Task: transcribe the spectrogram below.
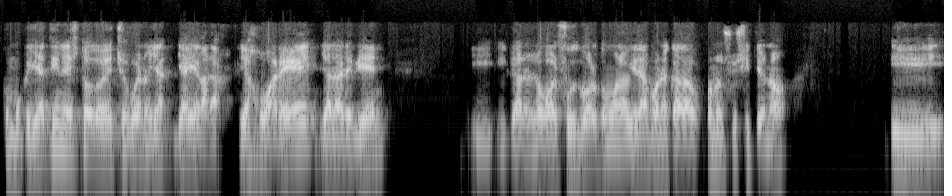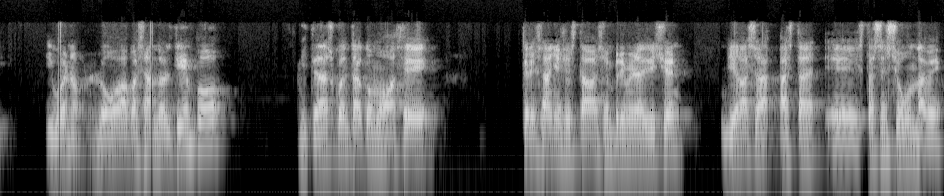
como que ya tienes todo hecho. Bueno, ya, ya llegará, ya jugaré, ya lo haré bien. Y, claro, luego el fútbol, como la vida pone cada uno en su sitio, ¿no? Y, bueno, luego va pasando el tiempo y te das cuenta como hace tres años estabas en primera división, llegas a, hasta, eh, estás en segunda B.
